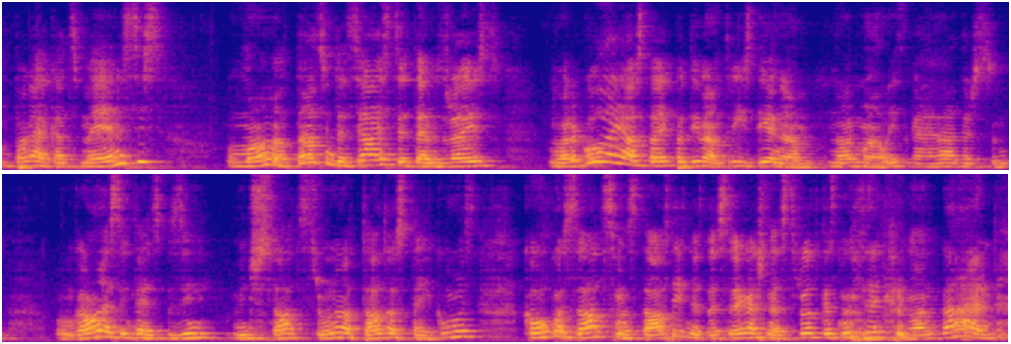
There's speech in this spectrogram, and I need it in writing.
Un pagāja kāds mēnesis, un mamma atnāca un teica, jā, aizcietējām uzreiz. Noregulējās, tā ik pa divām, trīs dienām normāli izgāja vēders. Un, un galvenais viņa teica, zini, viņš sācis runāt tādos teikumos, kaut ko sācis man stāstīt, bet es vienkārši nesaprotu, kas notiek ar manu bērnu.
